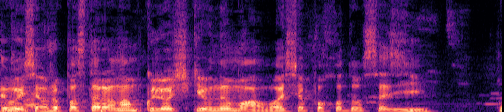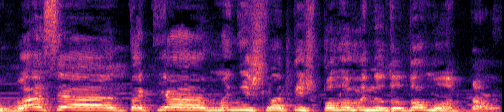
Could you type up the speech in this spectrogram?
дивися, вже по сторонам кульочків нема. Вася, походу, все з'їв. Вася, так я мені ж ти ж половину додому віддав.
